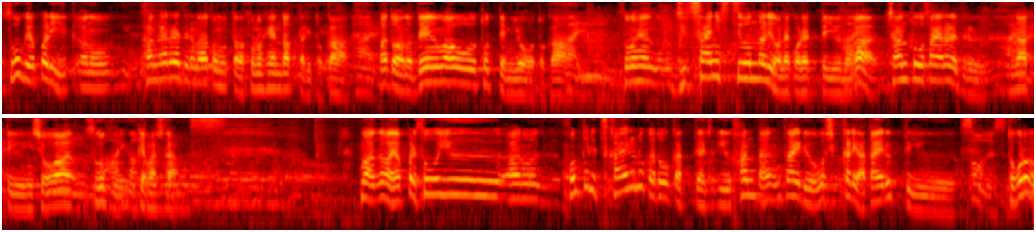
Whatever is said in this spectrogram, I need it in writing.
すごくやっぱりあの考えられてるなと思ったらその辺だったりとか、あとあの電話を取ってみようとか、その辺実際に必要になるよねこれっていうのがちゃんと抑えられてるなっていう印象はすごく受けました。まあ、だからやっぱりそういうあの本当に使えるのかどうかっていう判断材料をしっかり与えるっていうところが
